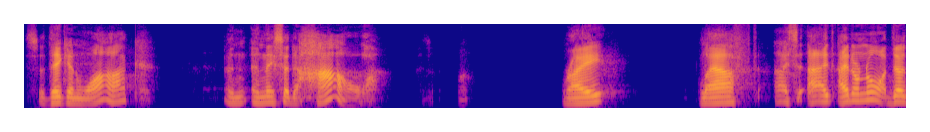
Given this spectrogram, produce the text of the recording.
said, they can walk. And, and they said, how? Right? Left? I said, I, I don't know. They'll,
